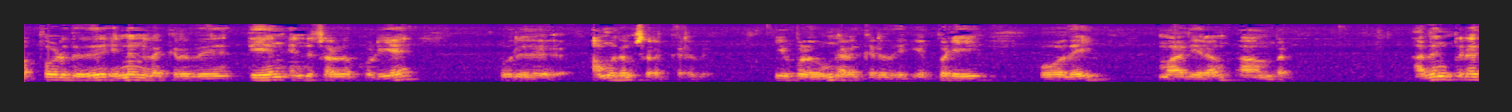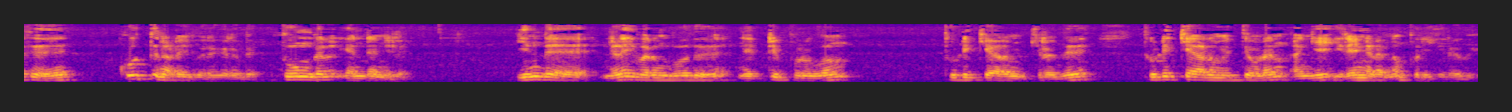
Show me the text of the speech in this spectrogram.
அப்பொழுது என்ன நடக்கிறது? தேன் என்று சொல்லக்கூடிய ஒரு அமுதம் சுரக்கிறது. இவ்வளவும் நடக்கிறது. எப்படி? ஓதை மாதிரம் ஆம்பல் அதன் பிறகு கூத்து நடைபெறுகிறது தூங்கல் என்ற நிலை. இந்த நிலை வரும்போது நெற்றி புருவம் துடிக்க ஆரம்பிக்கிறது. துடிக்க ஆரம்பித்தவுடன் அங்கே இறை நடனம் புரிகிறது.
